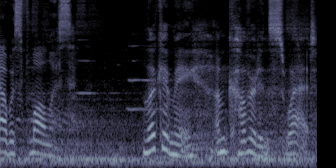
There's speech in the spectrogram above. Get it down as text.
That was flawless. Look at me. I'm covered in sweat.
